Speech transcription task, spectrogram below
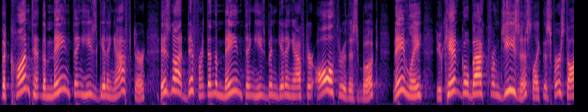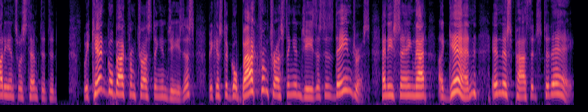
the content, the main thing he's getting after, is not different than the main thing he's been getting after all through this book. Namely, you can't go back from Jesus, like this first audience was tempted to do. We can't go back from trusting in Jesus because to go back from trusting in Jesus is dangerous. And he's saying that again in this passage today.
